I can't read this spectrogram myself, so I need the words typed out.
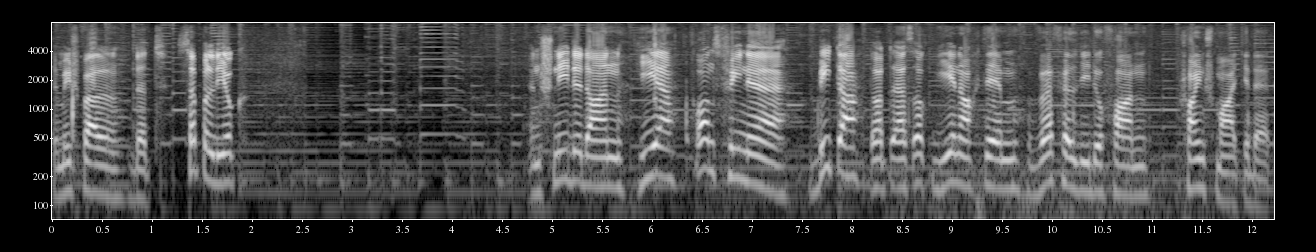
Zum Beispiel das Sippeljuck und schneide dann hier ganz feine Bitter. Das ist auch je nachdem Würfel, die du von scheinschmeichelst.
